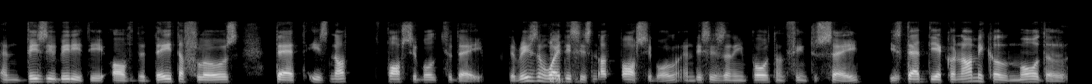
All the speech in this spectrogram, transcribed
and visibility of the data flows that is not possible today. The reason why this is not possible, and this is an important thing to say, is that the economical model,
